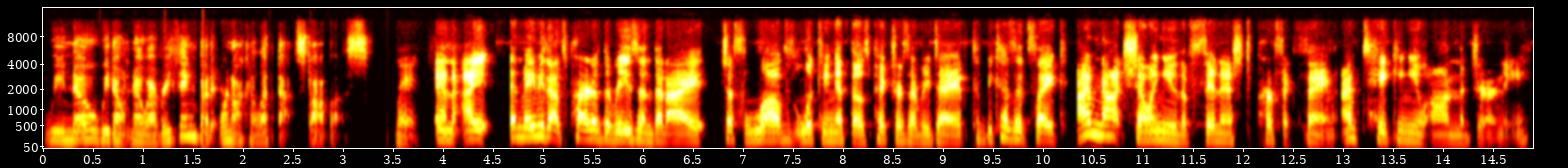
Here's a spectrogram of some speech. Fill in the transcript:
we know we don't know everything but we're not going to let that stop us Right. And I and maybe that's part of the reason that I just love looking at those pictures every day because it's like I'm not showing you the finished perfect thing. I'm taking you on the journey,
